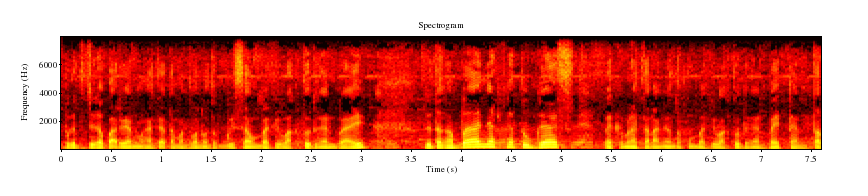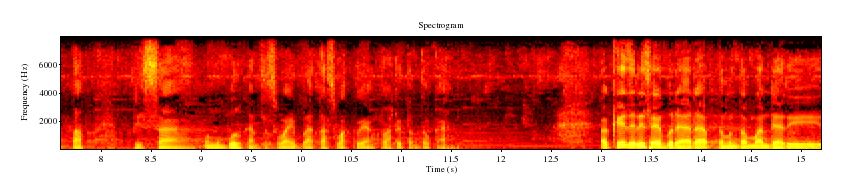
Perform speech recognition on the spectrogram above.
Begitu juga Pak Rian mengajak teman-teman untuk bisa membagi waktu dengan baik. Di tengah banyaknya tugas, bagaimana caranya untuk membagi waktu dengan baik dan tetap bisa mengumpulkan sesuai batas waktu yang telah ditentukan. Oke, jadi saya berharap teman-teman dari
